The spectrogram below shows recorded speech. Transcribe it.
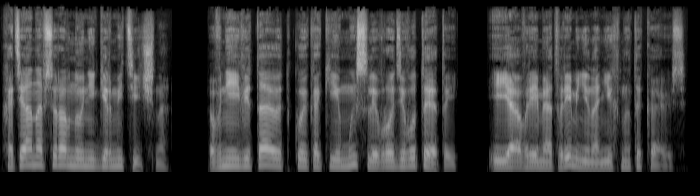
Хотя она все равно не герметична. В ней витают кое-какие мысли вроде вот этой, и я время от времени на них натыкаюсь,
